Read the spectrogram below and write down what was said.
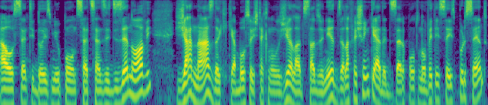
aos 102.719. Já a Nasdaq, que é a bolsa de tecnologia lá dos Estados Unidos, ela fechou em queda de 0.96%.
